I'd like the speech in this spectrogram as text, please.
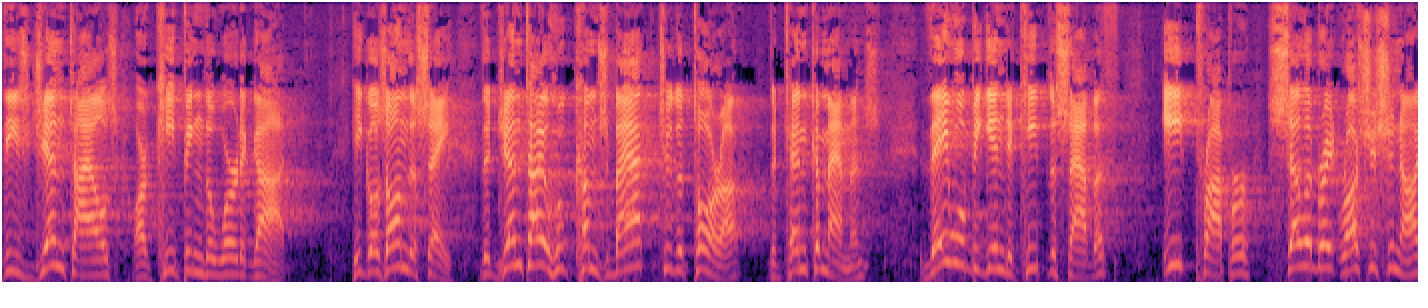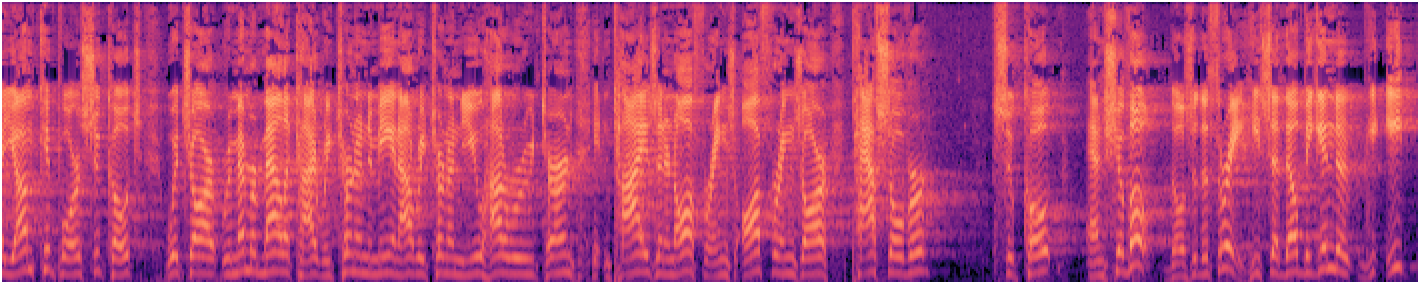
These Gentiles are keeping the word of God. He goes on to say, The Gentile who comes back to the Torah, the Ten Commandments, they will begin to keep the Sabbath, eat proper, celebrate Rosh Hashanah, Yom Kippur, Sukkot, which are, remember Malachi, return unto me and I'll return unto you. How do we return? In tithes and in offerings. Offerings are Passover, Sukkot, and Shavuot. Those are the three. He said they'll begin to eat,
